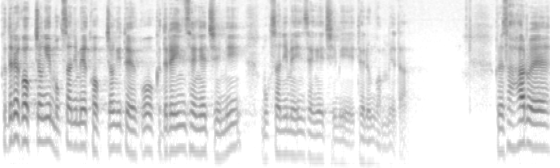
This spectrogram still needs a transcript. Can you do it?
그들의 걱정이 목사님의 걱정이 되고 그들의 인생의 짐이 목사님의 인생의 짐이 되는 겁니다. 그래서 하루에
